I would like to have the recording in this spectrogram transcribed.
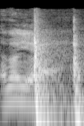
Ano yan?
